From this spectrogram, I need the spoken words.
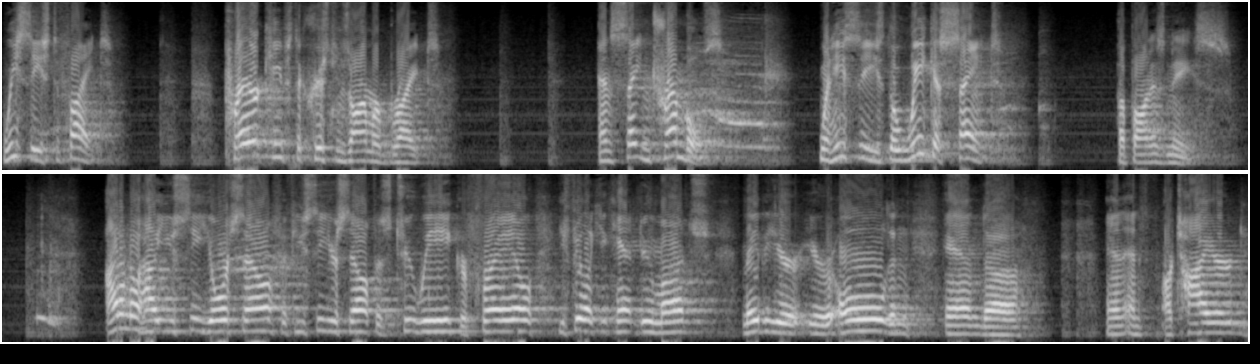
we cease to fight. Prayer keeps the Christian's armor bright. And Satan trembles when he sees the weakest saint upon his knees. I don't know how you see yourself. If you see yourself as too weak or frail, you feel like you can't do much. Maybe you're, you're old and, and, uh, and, and are tired.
